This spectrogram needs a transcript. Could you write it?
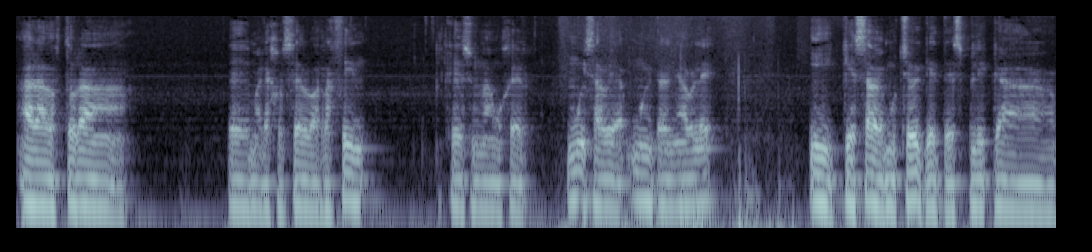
a la doctora eh, María José Albarracín, que es una mujer muy sabia, muy entrañable y que sabe mucho y que te explica,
